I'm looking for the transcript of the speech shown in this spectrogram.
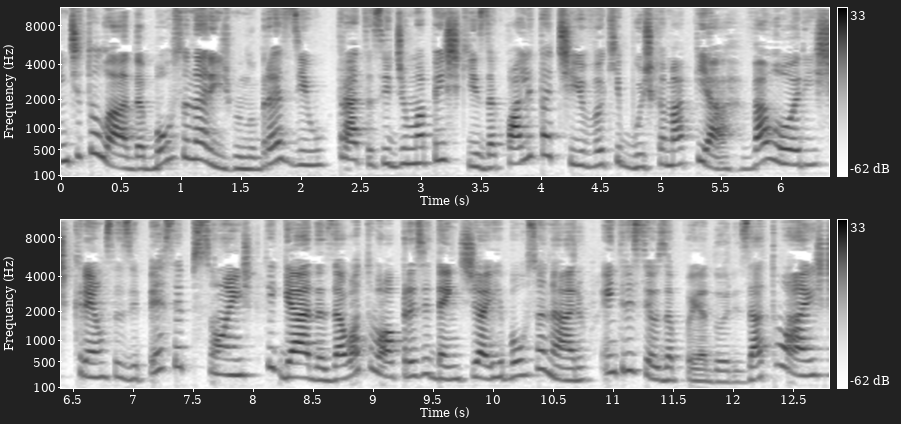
Intitulada Bolsonarismo no Brasil, trata-se de uma pesquisa qualitativa que busca mapear valores, crenças e percepções ligadas ao atual presidente Jair Bolsonaro entre seus apoiadores atuais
